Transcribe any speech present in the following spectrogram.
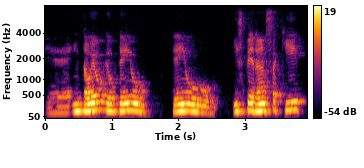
É, então, eu, eu tenho, tenho esperança que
